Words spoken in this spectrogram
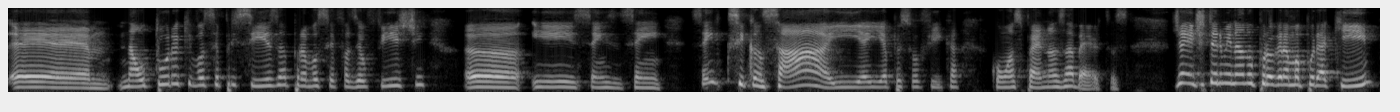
é, na altura que você precisa para você fazer o fisting uh, e sem, sem, sem se cansar, e aí a pessoa fica com as pernas abertas. Gente, terminando o programa por aqui.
